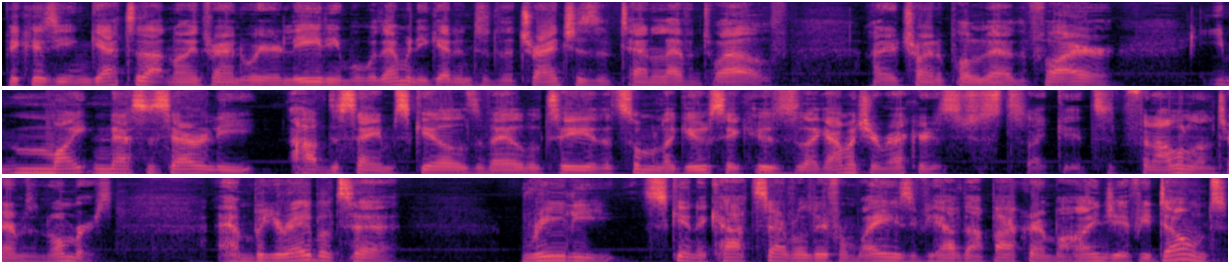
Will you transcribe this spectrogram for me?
because you can get to that ninth round where you're leading, but then when you get into the trenches of 10, 11, 12 and you're trying to pull it out of the fire, you might necessarily have the same skills available to you that someone like Usyk, who's like amateur record is just like it's phenomenal in terms of numbers. Um, but you're able to really skin a cat several different ways if you have that background behind you. If you don't,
